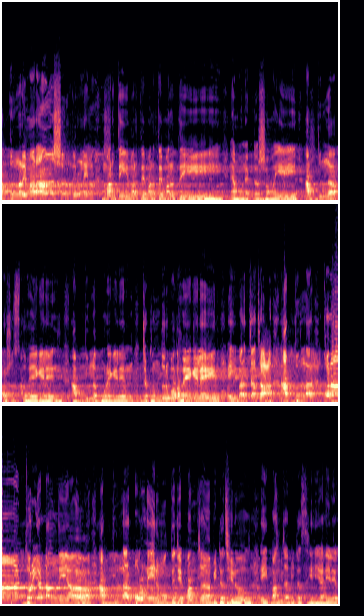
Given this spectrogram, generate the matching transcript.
আব্দুল্লাহরে মারা শুরু করলেন, মারতে মারতে মারতে মারতে। এমন একটা সময়ে আব্দুল্লাহ অসুস্থ হয়ে গেলেন। পড়ে গেলেন, যখন দুর্বল হয়ে গেলেন, এইবার চাচা কলার ধরিয়া টান দিয়া পরনের মধ্যে যে পাঞ্জাবিটা ছিল, এই পাঞ্জাবিটা ছিনিয়ে নিলেন।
